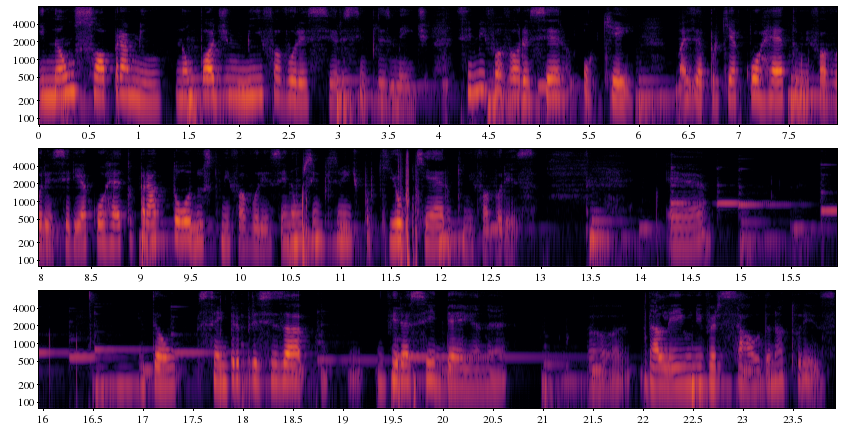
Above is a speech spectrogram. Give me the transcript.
e não só para mim, não pode me favorecer simplesmente. Se me favorecer, ok, mas é porque é correto me favorecer e é correto para todos que me favorecem, não simplesmente porque eu quero que me favoreça. É... Então, sempre precisa vir essa ideia, né? Uh, da lei universal da natureza.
